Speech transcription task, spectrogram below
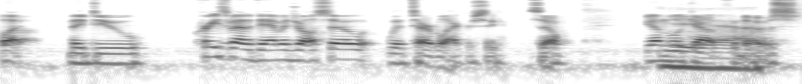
but they do crazy amount of damage also with terrible accuracy. So be on the lookout for those.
